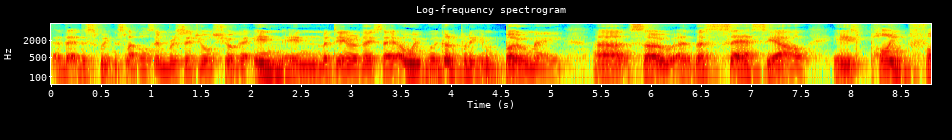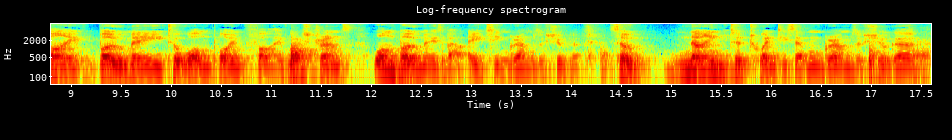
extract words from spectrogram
the, the, sweetness levels in residual sugar. In in Madeira, they say, oh, we, have got to put it in Baumé. Uh, so uh, the Sercial is 0.5 Baumé to 1.5, which trans one Baumé is about 18 grams of sugar. So 9 to 27 grams of sugar.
